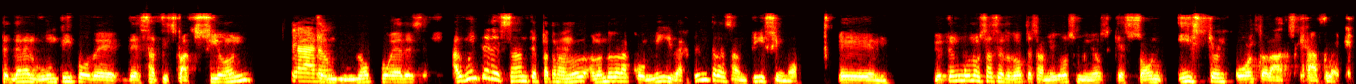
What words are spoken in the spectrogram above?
tener algún tipo de, de satisfacción Claro. que no puedes. Algo interesante, patrón, hablando de la comida, es interesantísimo. Eh, yo tengo unos sacerdotes amigos míos que son Eastern Orthodox Catholic.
